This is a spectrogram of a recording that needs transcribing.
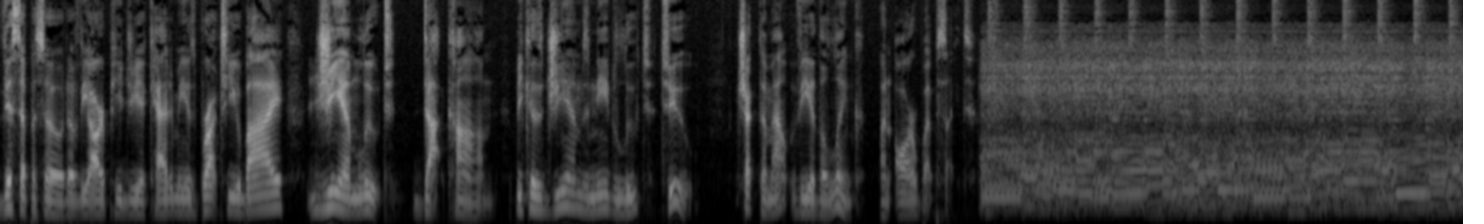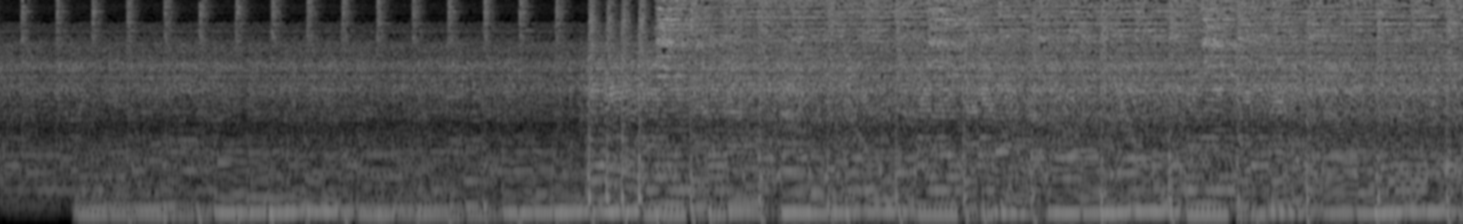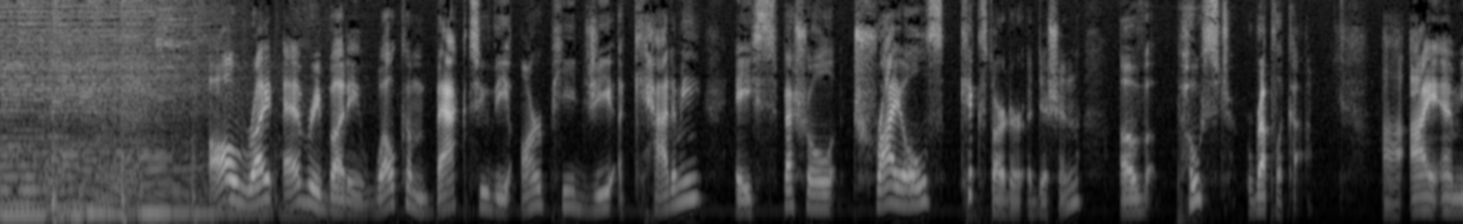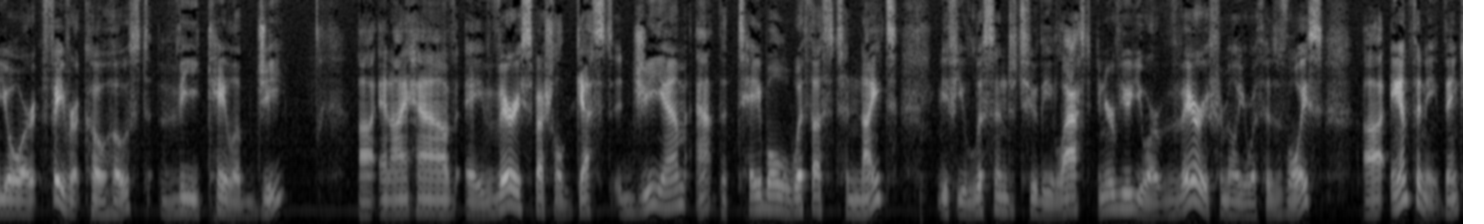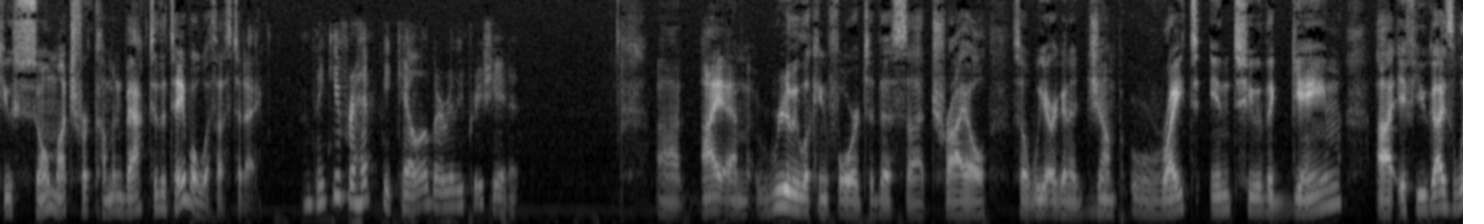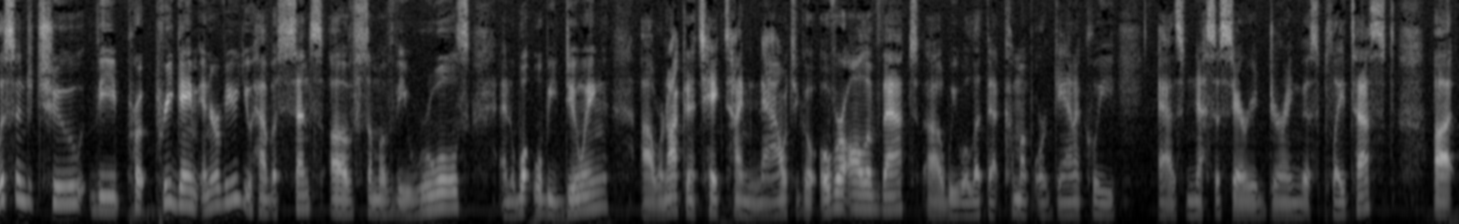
This episode of the RPG Academy is brought to you by GMLoot.com because GMs need loot too. Check them out via the link on our website. All right, everybody, welcome back to the RPG Academy, a special Trials Kickstarter edition of Post Replica. Uh, I am your favorite co host, the Caleb G. Uh, and I have a very special guest GM at the table with us tonight. If you listened to the last interview, you are very familiar with his voice. Uh, Anthony, thank you so much for coming back to the table with us today. Thank you for having me, Caleb. I really appreciate it. Uh, I am really looking forward to this uh, trial, so we are going to jump right into the game. Uh, if you guys listened to the pre-game interview, you have a sense of some of the rules and what we'll be doing. Uh, we're not going to take time now to go over all of that. Uh, we will let that come up organically as necessary during this playtest. Uh,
